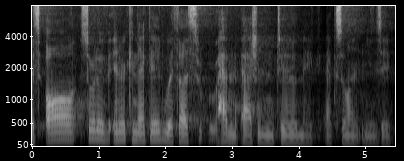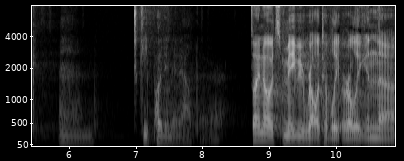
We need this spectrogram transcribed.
it's all sort of interconnected with us having a passion to make excellent music and just keep putting it out there. so i know it's maybe relatively early in the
